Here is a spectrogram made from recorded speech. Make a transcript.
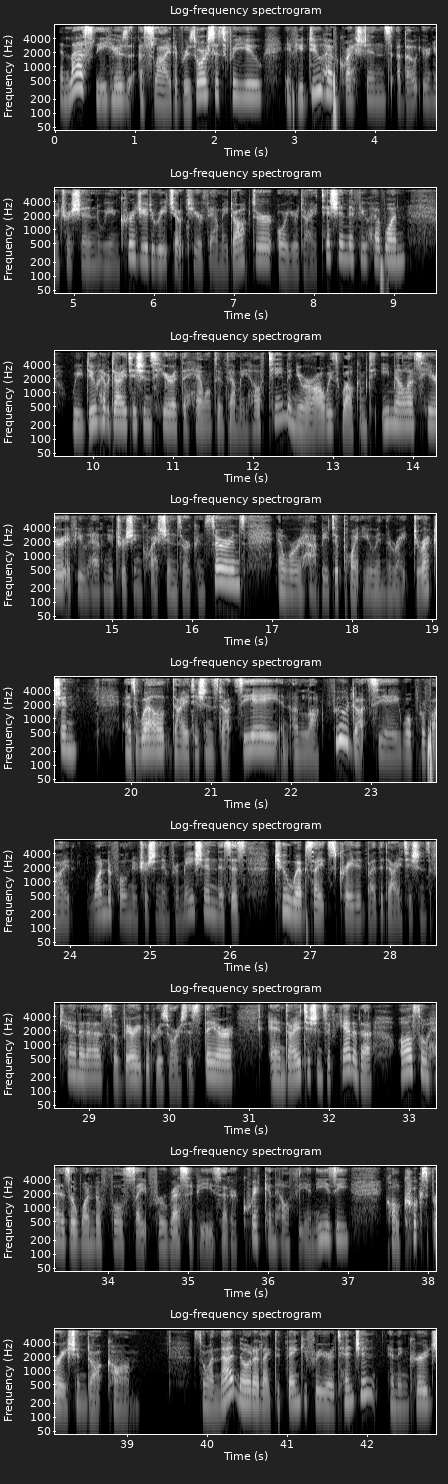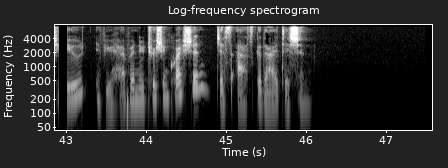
And lastly, here's a slide of resources for you. If you do have questions about your nutrition, we encourage you to reach out to your family doctor or your dietitian if you have one. We do have dietitians here at the Hamilton Family Health Team, and you are always welcome to email us here if you have nutrition questions or concerns, and we're happy to point you in the right direction. As well, dietitians.ca and unlockfood.ca will provide wonderful nutrition information. This is two websites created by the Dietitians of Canada, so very good resources there. And Dietitians of Canada also has a wonderful site for recipes that are quick and healthy and easy called cookspiration.com. So on that note, I'd like to thank you for your attention and encourage you, if you have a nutrition question, just ask a dietitian.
